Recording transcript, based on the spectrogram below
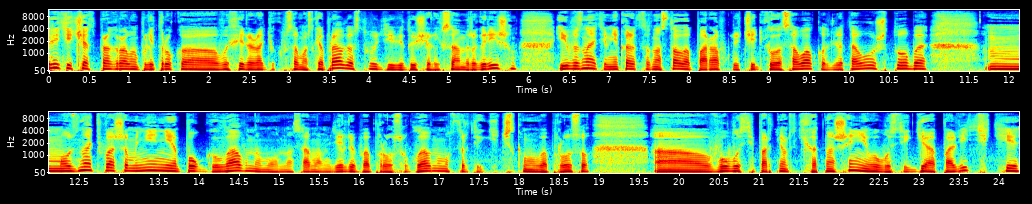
Третий час программы «Политрука» в эфире радио «Комсомольская правда» в студии ведущий Александр Гришин. И вы знаете, мне кажется, настала пора включить голосовалку для того, чтобы узнать ваше мнение по главному, на самом деле, вопросу, главному стратегическому вопросу а, в области партнерских отношений, в области геополитики.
